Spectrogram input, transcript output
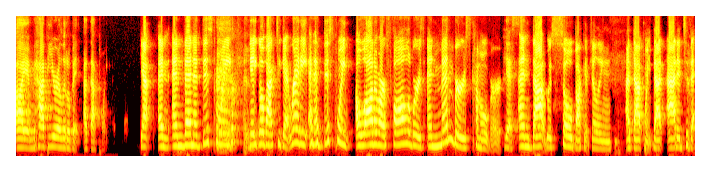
i am happier a little bit at that point Yeah, and and then at this point they go back to get ready, and at this point, a lot of our followers and members come over, yes and that was so bucket filling at that point. That added to the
